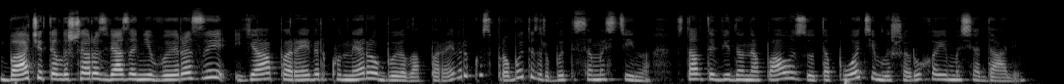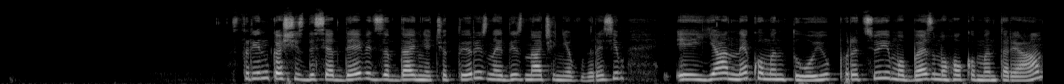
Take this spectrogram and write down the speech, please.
Бачите лише розв'язані вирази, я перевірку не робила. Перевірку спробуйте зробити самостійно. Ставте відео на паузу та потім лише рухаємося далі. Сторінка 69, завдання 4. Знайди значення виразів. Я не коментую, працюємо без мого коментаря.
